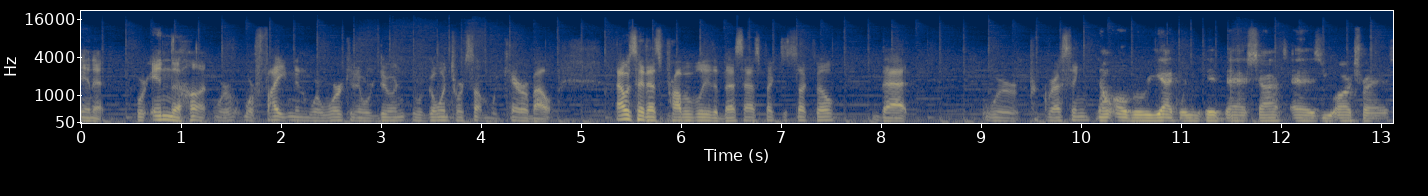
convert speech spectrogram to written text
in it. We're in the hunt. We're, we're fighting and we're working and we're doing, we're going towards something we care about I would say that's probably the best aspect of Suckville that we're progressing. Don't overreact when you hit bad shots as you are trash.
